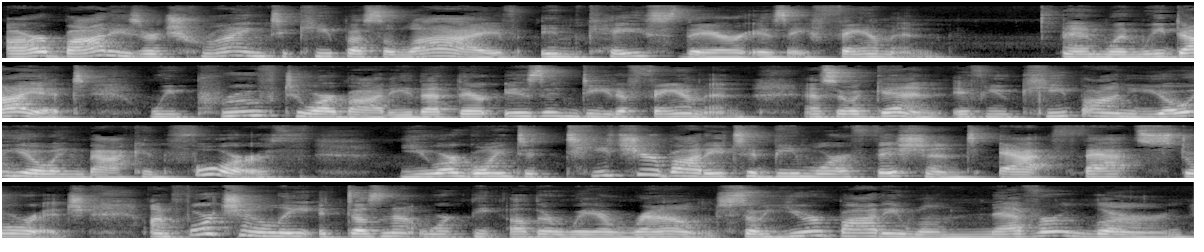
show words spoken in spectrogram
our bodies are trying to keep us alive in case there is a famine. And when we diet, we prove to our body that there is indeed a famine. And so, again, if you keep on yo yoing back and forth, you are going to teach your body to be more efficient at fat storage. Unfortunately, it does not work the other way around. So, your body will never learn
